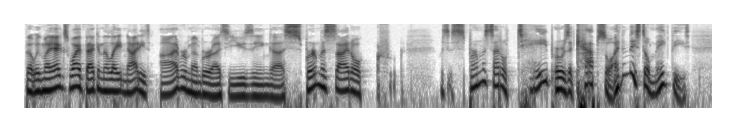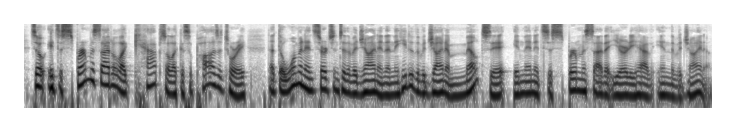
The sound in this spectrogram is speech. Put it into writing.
but with my ex wife back in the late 90s, I remember us using uh, spermicidal. Was it spermicidal tape or was it capsule? I think they still make these. So it's a spermicidal like capsule, like a suppository that the woman inserts into the vagina, and then the heat of the vagina melts it, and then it's a spermicide that you already have in the vagina.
